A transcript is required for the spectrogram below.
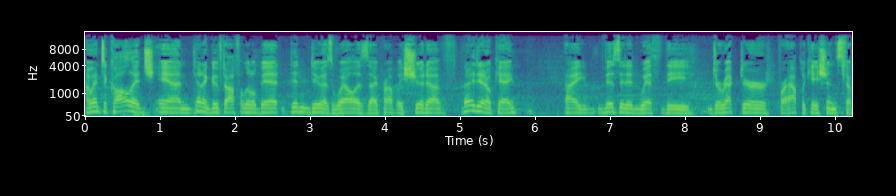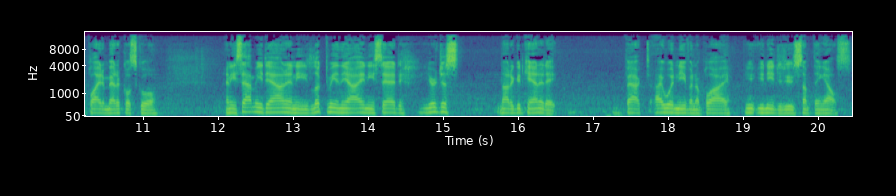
I went to college and kind of goofed off a little bit. Didn't do as well as I probably should have, but I did okay. I visited with the director for applications to apply to medical school. And he sat me down and he looked me in the eye and he said, You're just not a good candidate. In fact, I wouldn't even apply. You, you need to do something else.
